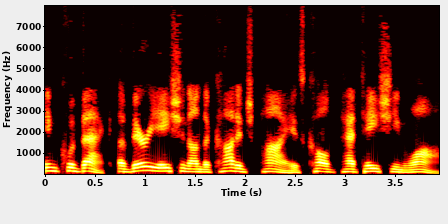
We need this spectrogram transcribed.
In Quebec, a variation on the cottage pie is called pâté chinois.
